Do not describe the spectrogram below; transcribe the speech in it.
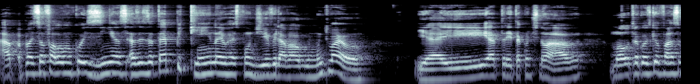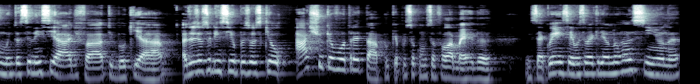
a, a pessoa falou uma coisinha, às vezes até pequena, eu respondia, virava algo muito maior. E aí a treta continuava. Uma outra coisa que eu faço muito é silenciar, de fato, e bloquear. Às vezes eu silencio pessoas que eu acho que eu vou tretar, porque a pessoa começou a falar merda em sequência, e você vai criando um rancinho, né?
